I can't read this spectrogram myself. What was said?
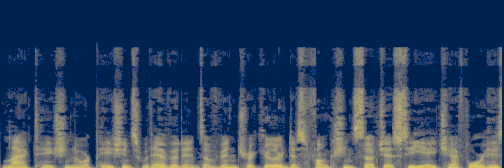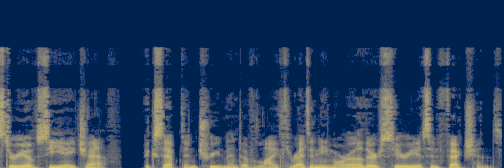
lactation or patients with evidence of ventricular dysfunction such as CHF or history of CHF, except in treatment of life-threatening or other serious infections.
